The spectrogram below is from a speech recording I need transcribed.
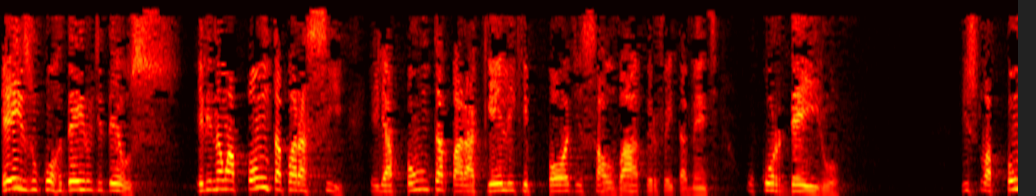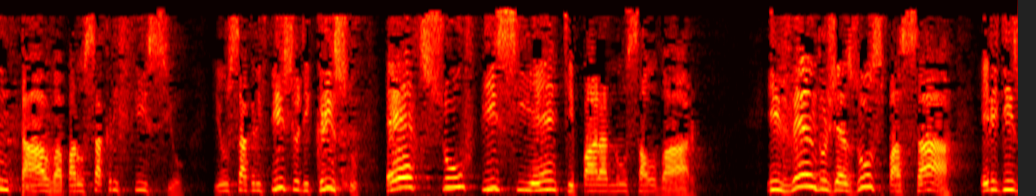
Eis o Cordeiro de Deus. Ele não aponta para si, ele aponta para aquele que pode salvar perfeitamente, o Cordeiro isto apontava para o sacrifício. E o sacrifício de Cristo é suficiente para nos salvar. E vendo Jesus passar, ele diz:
